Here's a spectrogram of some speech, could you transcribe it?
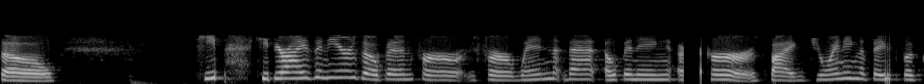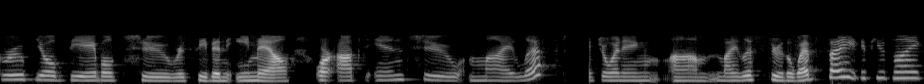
So keep keep your eyes and ears open for for when that opening occurs. By joining the Facebook group, you'll be able to receive an email or opt into my list by joining um, my list through the website if you'd like,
